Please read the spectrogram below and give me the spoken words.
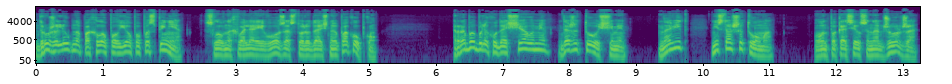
дружелюбно похлопал Йопа по спине, словно хваля его за столь удачную покупку. Рабы были худощавыми, даже тощими, на вид не старше Тома. Он покосился на Джорджа,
